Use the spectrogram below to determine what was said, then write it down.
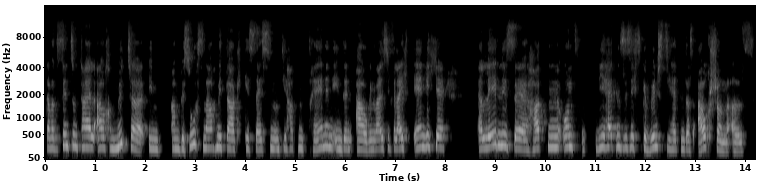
Da sind zum Teil auch Mütter im, am Besuchsnachmittag gesessen und die hatten Tränen in den Augen, weil sie vielleicht ähnliche Erlebnisse hatten und wie hätten sie sich gewünscht, sie hätten das auch schon als,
